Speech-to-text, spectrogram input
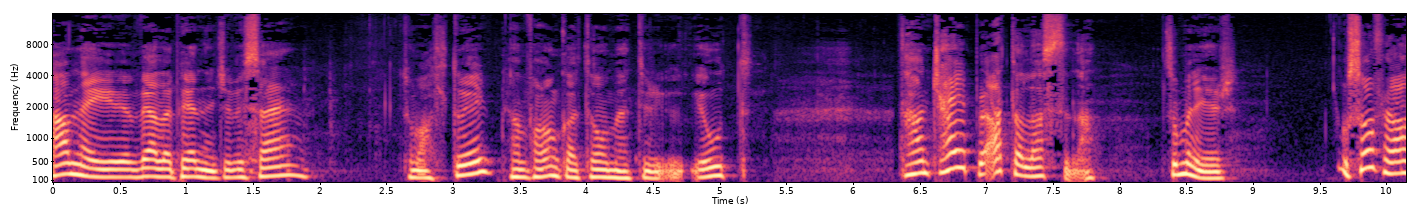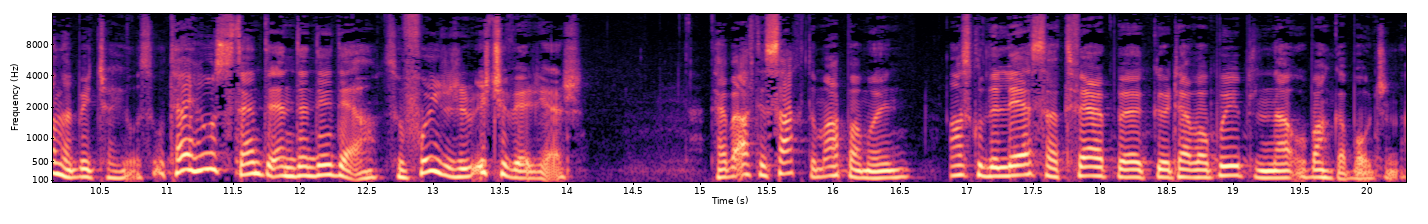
han er jo vel av penninger vi ser, som alltid, han får unga tomenter ut. Han kjøper alle lastene, som han er. Og så får han bytja hos, og det hos stender enn den det der, så fyrer det ikke være her. Det har vi alltid sagt om Appa min, Han skulle lese tverbøker, det var biblene og bankabodgene.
